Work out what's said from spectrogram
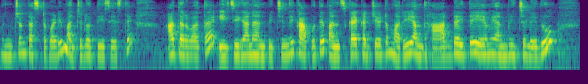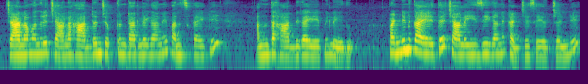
కొంచెం కష్టపడి మధ్యలో తీసేస్తే ఆ తర్వాత ఈజీగానే అనిపించింది. కాకపోతే పనసకాయ కట్ చేయటం మరీ అంత హార్డ్ అయితే ఏమీ అనిపించలేదు. చాలామంది చాలా హార్డ్ అని చెప్తుంటారులే కానీ పనసకాయకి అంత హార్డ్గా ఏమీ లేదు. పండిన కాయ అయితే చాలా ఈజీగానే కట్ చేసేయచ్చండి.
